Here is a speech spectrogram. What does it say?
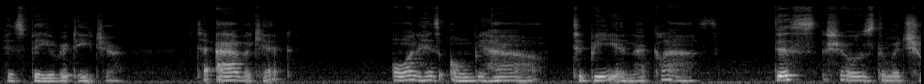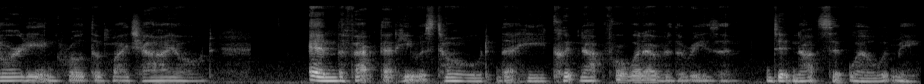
his favorite teacher to advocate on his own behalf to be in that class. This shows the maturity and growth of my child and the fact that he was told that he could not, for whatever the reason, did not sit well with me.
